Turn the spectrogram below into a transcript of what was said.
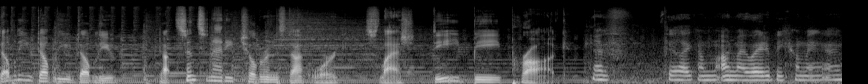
www.cincinnatichildrens.org slash dbprog. I feel like I'm on my way to becoming a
